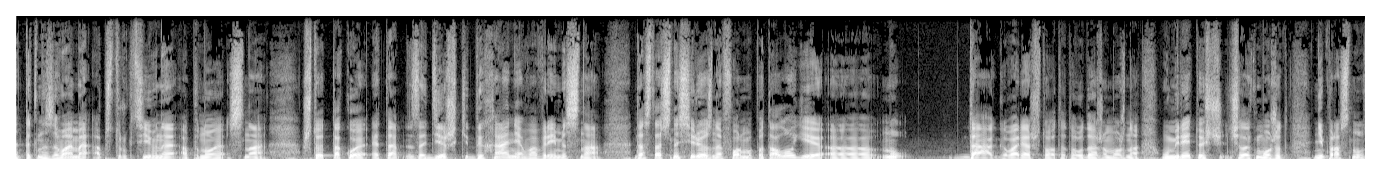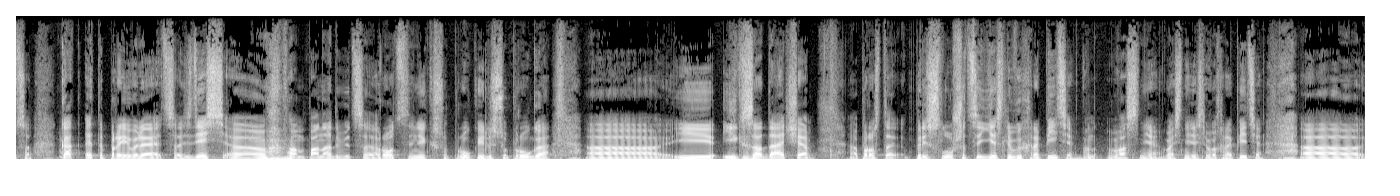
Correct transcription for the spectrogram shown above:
это так называемое обструктивное апноэ сна. Что это такое? Это задержки дыхания во время сна. Достаточно серьезная форма патологии. Э, ну, да, говорят, что от этого даже можно умереть, то есть человек может не проснуться. Как это проявляется? Здесь э, вам понадобится родственник, супруг или супруга, э, и их задача э, просто прислушаться, если вы храпите во сне, во сне, если вы храпите. Э,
